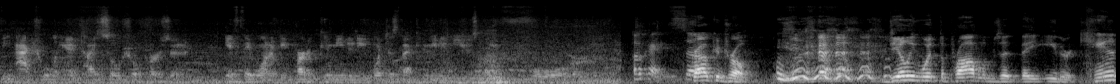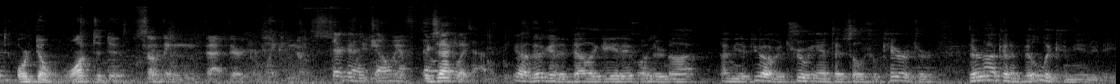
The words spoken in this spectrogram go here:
the actual antisocial person if they want to be part of a community. What does that community use them for? Okay, so Crowd control. Dealing with the problems that they either can't or don't want to do. Something that they're like you know they're going to deal with Exactly. Yeah, they're going to delegate it when they're not. I mean, if you have a true antisocial character, they're not going to build a community.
